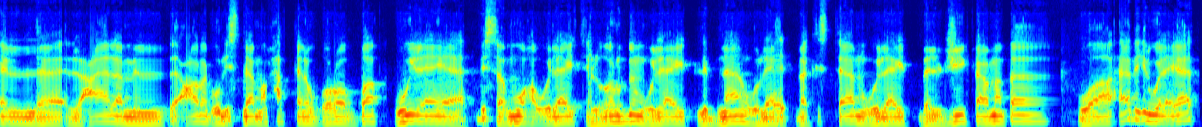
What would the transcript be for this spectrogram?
العالم العربي والإسلام حتى لو أوروبا ولايات بسموها ولاية الأردن، ولاية لبنان، ولاية باكستان، ولاية بلجيكا مثلا وهذه الولايات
